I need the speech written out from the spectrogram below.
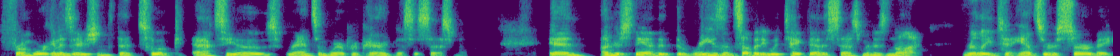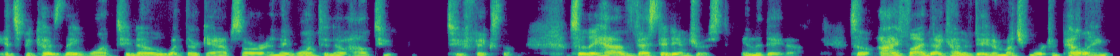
from organizations that took Axio's ransomware preparedness assessment. And understand that the reason somebody would take that assessment is not really to answer a survey. It's because they want to know what their gaps are and they want to know how to, to fix them. So they have vested interest in the data. So I find that kind of data much more compelling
